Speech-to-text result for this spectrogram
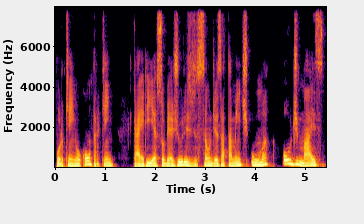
por quem ou contra quem, cairia sob a jurisdição de exatamente uma ou de mais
